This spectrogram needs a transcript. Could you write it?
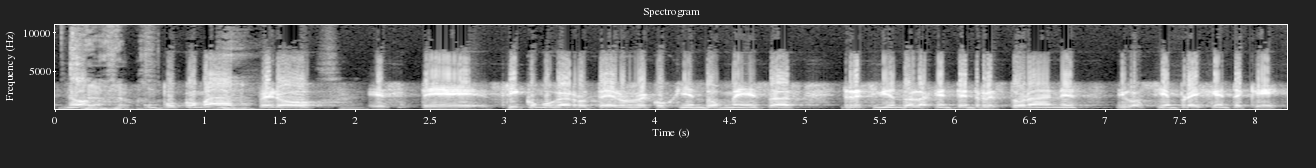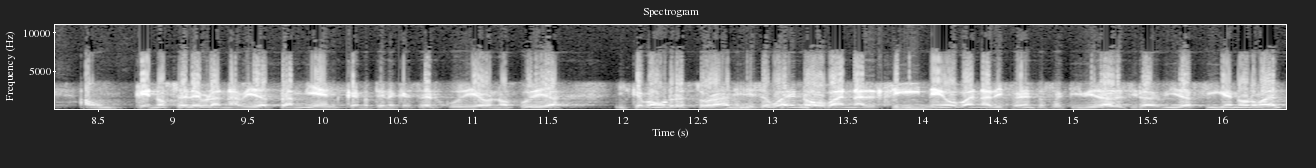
¿no? Un poco más, pero este sí como garroteros recogiendo mesas, recibiendo a la gente en restaurantes, digo, siempre hay gente que aunque no celebra Navidad también, que no tiene que ser judía o no judía, y que va a un restaurante y dice, bueno, o van al cine o van a diferentes actividades y la vida sigue normal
